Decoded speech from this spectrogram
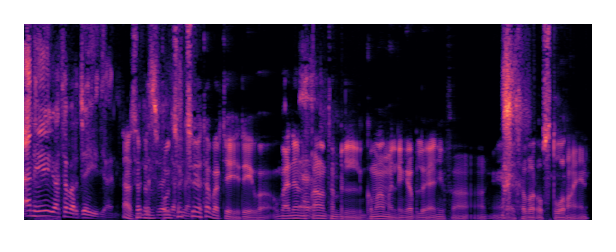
يعني يعتبر جيد يعني. بالنسبة 7.6 للأفلام. يعتبر جيد أيوه وبعدين آه. مقارنة بالقمامة اللي قبله يعني ف يعتبر أسطورة يعني.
